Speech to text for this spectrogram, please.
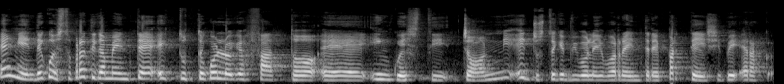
E niente questo praticamente è tutto quello che ho fatto eh, in questi giorni. È giusto che vi volevo rendere partecipi e, rac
